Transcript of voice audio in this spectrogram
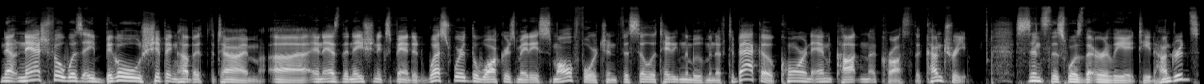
Now, Nashville was a big old shipping hub at the time, uh, and as the nation expanded westward, the Walkers made a small fortune facilitating the movement of tobacco, corn, and cotton across the country. Since this was the early 1800s,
